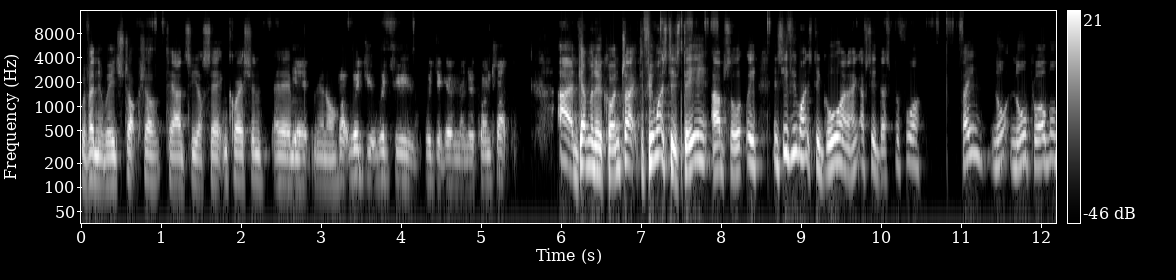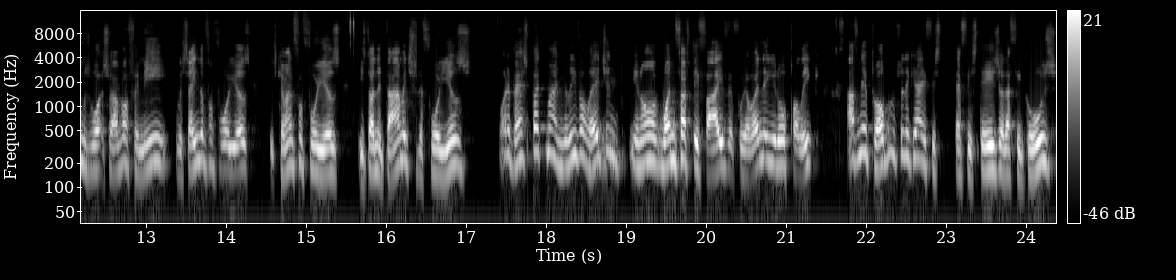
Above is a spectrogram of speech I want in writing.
Within the wage structure, to answer your second question, um, yeah. you know. But would you would you would you give him a new contract? I'd give him a new contract. If he wants to stay, absolutely. And see if he wants to go, and I think I've said this before, fine. No no problems whatsoever. For me, we signed him for four years. He's come in for four years. He's done the damage for the four years. What the best big man. You leave a legend. You know, 155 if we win the Europa League. I've no problems with the guy if he, if he stays or if he goes.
